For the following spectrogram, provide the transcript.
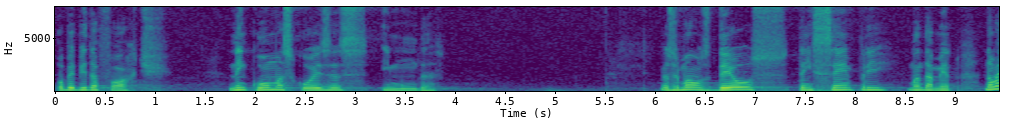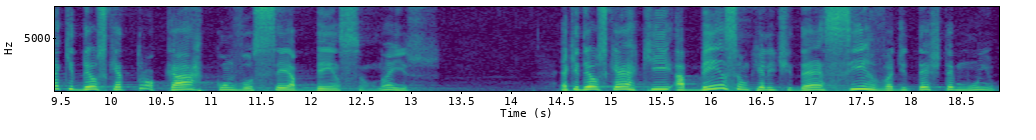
ou bebida forte, nem comas coisas imundas meus irmãos, Deus tem sempre mandamento. Não é que Deus quer trocar com você a bênção, não é isso. É que Deus quer que a bênção que Ele te der sirva de testemunho.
